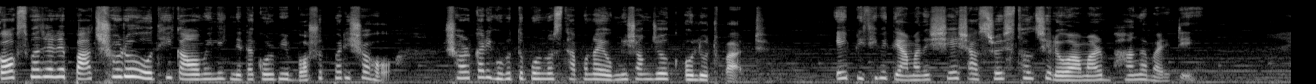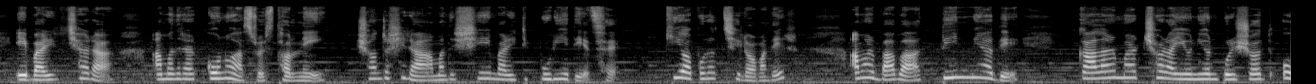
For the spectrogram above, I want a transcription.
কক্সবাজারে পাঁচশোরও অধিক আওয়ামী লীগ নেতাকর্মীর বসতবাড়ি সহ সরকারি গুরুত্বপূর্ণ স্থাপনায় অগ্নিসংযোগ ও লুটপাট। এই পৃথিবীতে আমাদের শেষ আশ্রয়স্থল ছিল আমার ভাঙা বাড়িটি। এ বাড়ি ছাড়া আমাদের আর কোনো আশ্রয়স্থল নেই। সন্ত্রাসীরা আমাদের সেই বাড়িটি পুড়িয়ে দিয়েছে। কি অপরাধ ছিল আমাদের? আমার বাবা তিন মেয়াদে কালারমারছড়া ইউনিয়ন পরিষদ ও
